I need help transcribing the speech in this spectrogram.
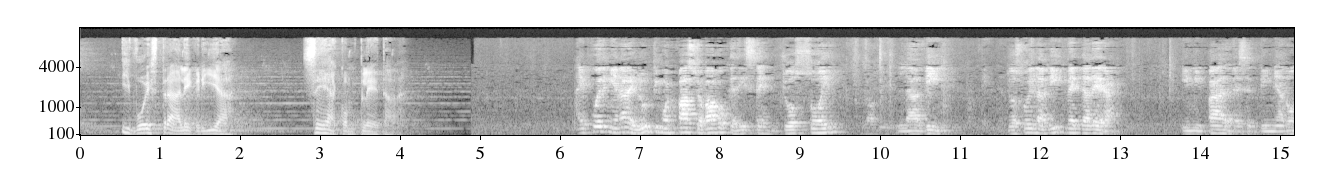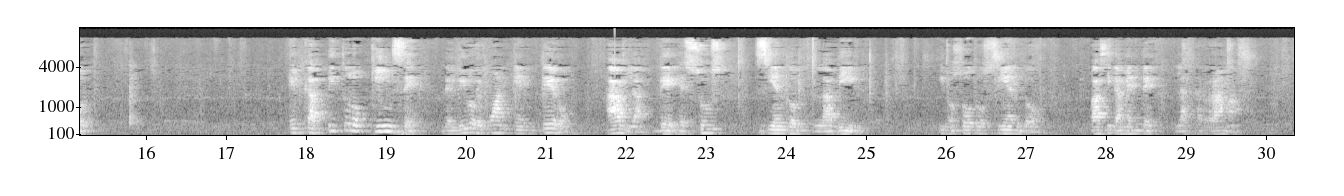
y vuestra alegría sea completa. Ahí pueden llenar el último espacio abajo que dice, yo soy la vida. Yo soy la vid verdadera y mi padre es el viñador. El capítulo 15 del libro de Juan entero habla de Jesús siendo la vid y nosotros siendo básicamente las ramas.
